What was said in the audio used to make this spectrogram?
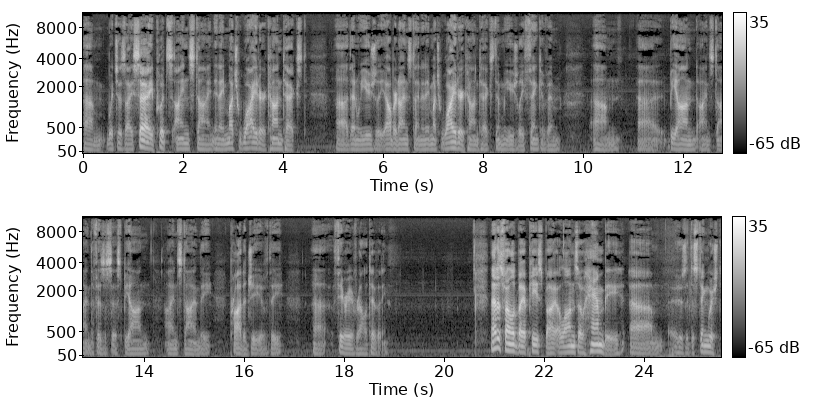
um, which, as I say, puts Einstein in a much wider context uh, than we usually Albert Einstein in a much wider context than we usually think of him. Um, uh, beyond Einstein, the physicist, beyond Einstein, the prodigy of the uh, theory of relativity. That is followed by a piece by Alonzo Hamby, um, who's a distinguished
